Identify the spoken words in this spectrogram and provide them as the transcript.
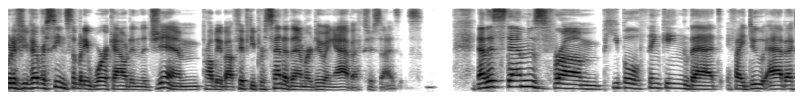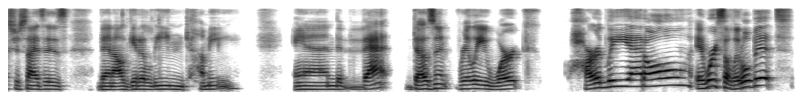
But if you've ever seen somebody work out in the gym, probably about 50% of them are doing ab exercises. Now, this stems from people thinking that if I do ab exercises, then I'll get a lean tummy. And that doesn't really work hardly at all. It works a little bit,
